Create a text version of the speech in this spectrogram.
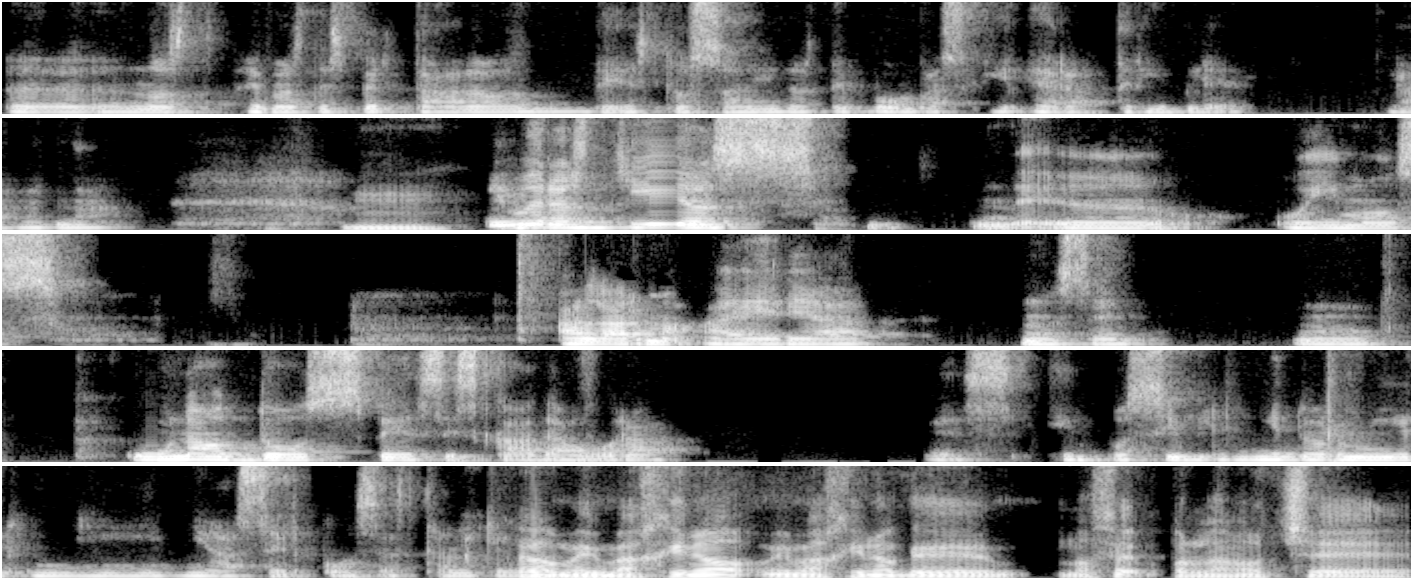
eh, nos hemos despertado de estos sonidos de bombas y era terrible, la verdad. Mm. Primeros días eh, oímos alarma aérea, no sé, mm, una o dos veces cada hora. Es imposible ni dormir ni, hacer cosas tranquilas. me imagino, me imagino que, no sé, por la noche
